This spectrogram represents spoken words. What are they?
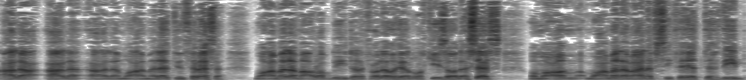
على على على معاملات ثلاثة. معاملة مع ربه جل في علاه وهي الركيزة والأساس. ومعامله مع نفسه. فهي التهذيب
